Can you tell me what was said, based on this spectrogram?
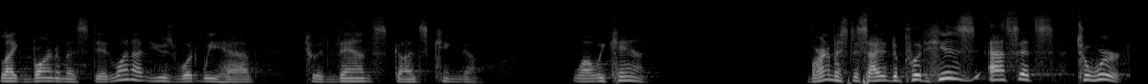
like Barnabas did, why not use what we have to advance God's kingdom while we can? Barnabas decided to put his assets to work,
